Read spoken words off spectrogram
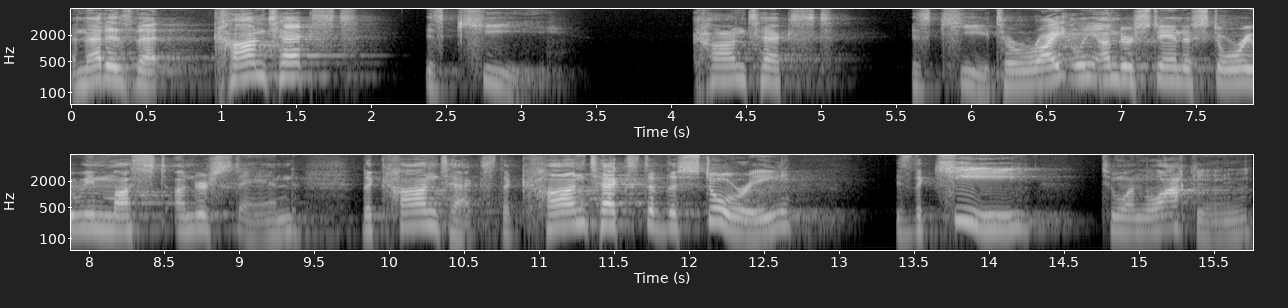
and that is that context is key. Context is key. To rightly understand a story, we must understand the context. The context of the story is the key to unlocking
